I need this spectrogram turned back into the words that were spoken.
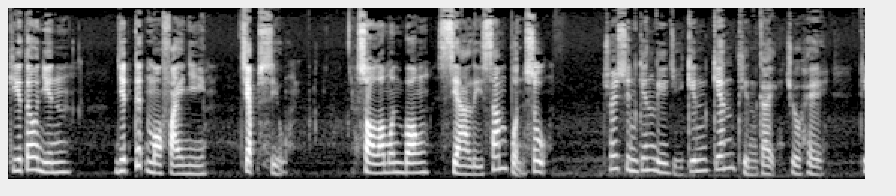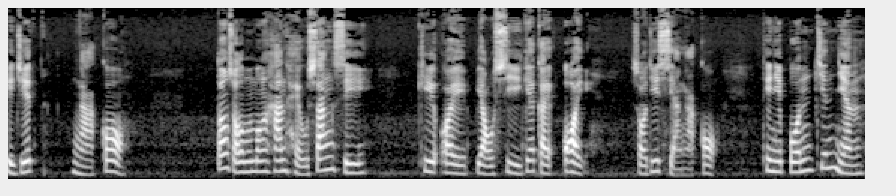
几多年亦都冇怀疑接受所罗门邦写呢三本书。在圣经里已经见天嘅就系地质、牙膏。当所罗门帮佢喊后生时，其爱表示嘅个爱，所以成阿哥。第二本箴言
